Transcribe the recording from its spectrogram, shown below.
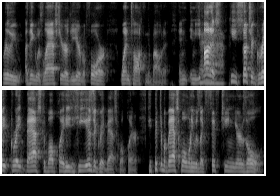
Really, I think it was last year or the year before when talking about it. And and Giannis, Yeah. he's such a great great basketball player. He he is a great basketball player. He picked up a basketball when he was like 15 years old.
